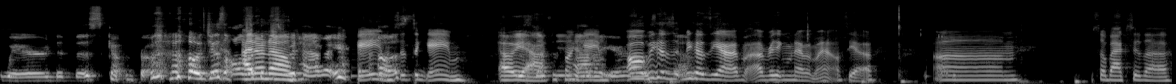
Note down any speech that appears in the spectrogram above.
where did this come from? oh, just all the I don't know. would have at your games. house. It's a game. oh Just yeah, definitely Fun game. your Oh, because yeah. because yeah, everything I'm gonna have at my house. Yeah. Um. so back to the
